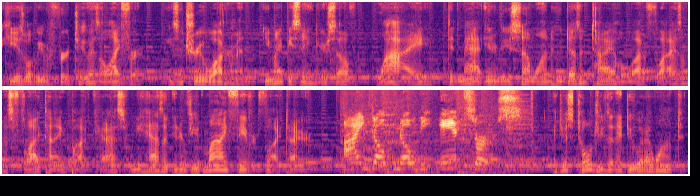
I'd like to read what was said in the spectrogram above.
He is what we refer to as a lifer. He's a true waterman. You might be saying to yourself, why did Matt interview someone who doesn't tie a whole lot of flies on this fly tying podcast when he hasn't interviewed my favorite fly tyer? I don't know the answers. I just told you that I do what I want.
